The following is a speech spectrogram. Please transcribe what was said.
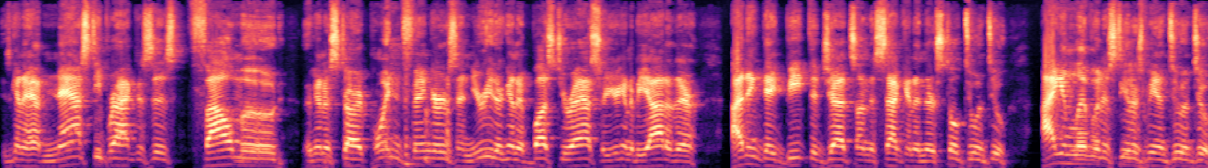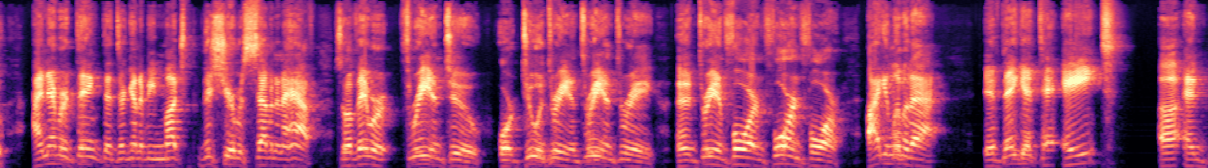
He's going to have nasty practices, foul mood. They're going to start pointing fingers, and you're either going to bust your ass or you're going to be out of there. I think they beat the Jets on the second, and they're still two and two. I can live with the Steelers being two and two. I never think that they're going to be much. This year was seven and a half. So if they were three and two, or two and three, and three and three, and three and four, and four and four, I can live with that. If they get to eight uh, and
